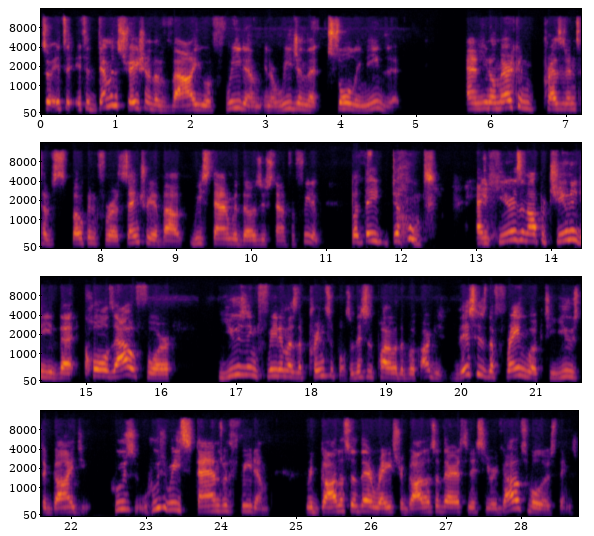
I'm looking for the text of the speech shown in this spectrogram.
so it's a it's a demonstration of the value of freedom in a region that solely needs it. And you know, American presidents have spoken for a century about we stand with those who stand for freedom, but they don't and here's an opportunity that calls out for using freedom as the principle. So this is part of what the book argues. This is the framework to use to guide you. Who's who's really stands with freedom, regardless of their race, regardless of their ethnicity, regardless of all those things.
